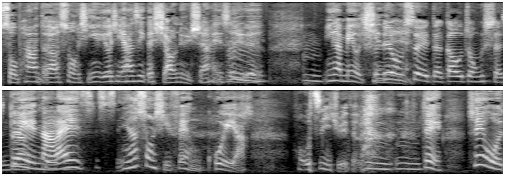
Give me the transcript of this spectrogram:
手帕都要送洗，因为尤其她是一个小女生，还是一个嗯，应该没有钱，十六岁的高中生，对，哪来？人家送洗费很贵啊。我自己觉得啦，嗯 嗯，对，所以我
